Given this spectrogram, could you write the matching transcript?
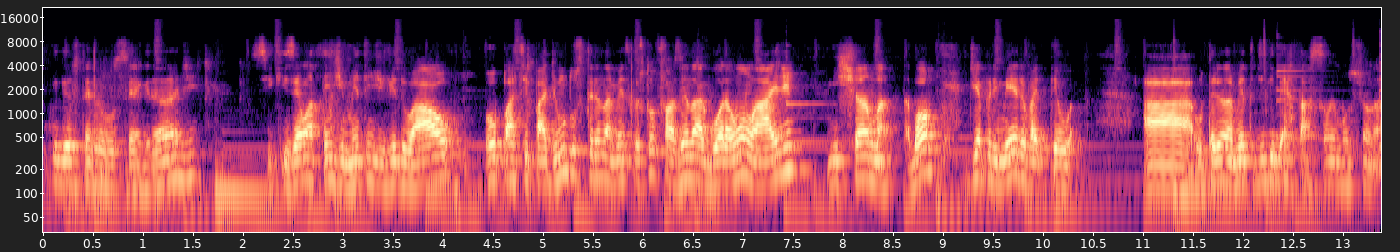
O que Deus tem para você é grande. Se quiser um atendimento individual ou participar de um dos treinamentos que eu estou fazendo agora online, me chama, tá bom? Dia primeiro vai ter o, a, o treinamento de libertação emocional.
